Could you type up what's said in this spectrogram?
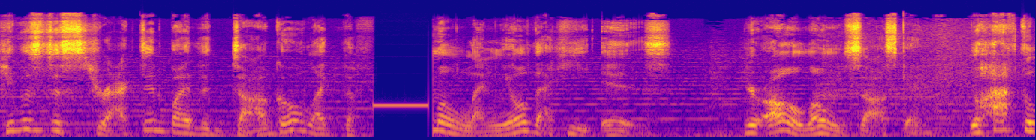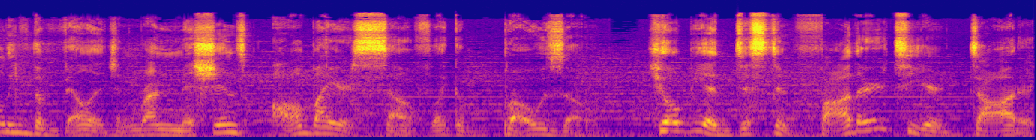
He was distracted by the doggo like the millennial that he is. You're all alone, Sasuke. You'll have to leave the village and run missions all by yourself like a bozo. You'll be a distant father to your daughter,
